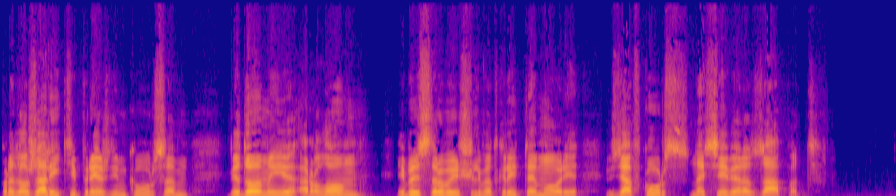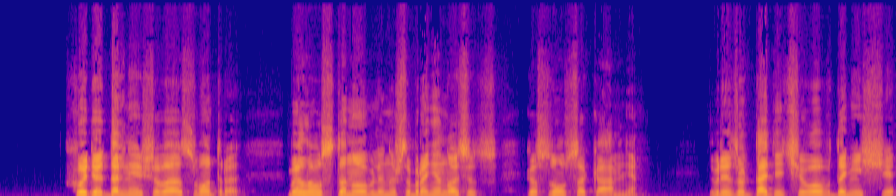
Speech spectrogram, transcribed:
продолжали идти прежним курсом, ведомые «Орлом», и быстро вышли в открытое море, взяв курс на северо-запад. В ходе дальнейшего осмотра было установлено, что броненосец коснулся камня, в результате чего в днище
